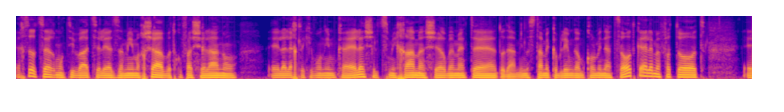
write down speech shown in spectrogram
איך זה יוצר מוטיבציה ליזמים עכשיו, בתקופה שלנו, אה, ללכת לכיוונים כאלה של צמיחה, מאשר באמת, אה, אתה יודע, מן הסתם מקבלים גם כל מיני הצעות כאלה מפתות. אה,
